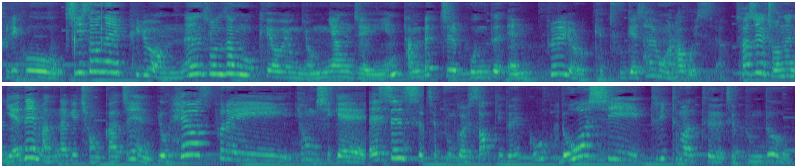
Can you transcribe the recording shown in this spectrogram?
그리고 씻어낼 필요 없는 손상모 care용 영양제인 단백질 본드 앰플 이렇게 두 개 사용을 하고 있어요. 사실 저는 얘네 만나기 전까진 이 헤어 스프레이 형식의 에센스 제품 걸 썼기도 했고 no wash 트리트먼트 제품도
